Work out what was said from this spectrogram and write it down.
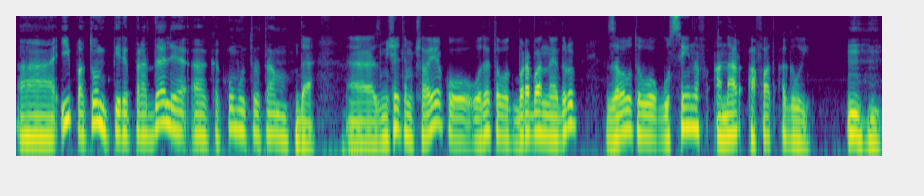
Mm-hmm. И потом перепродали а, какому-то там... Да, а, замечательному человеку вот эта вот барабанная дробь, зовут его Гусейнов Анар Афат Аглы. Mm-hmm.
